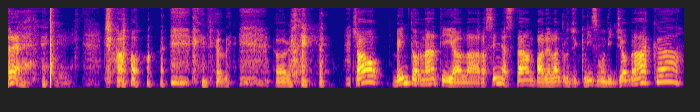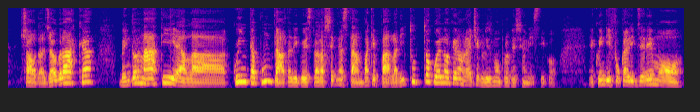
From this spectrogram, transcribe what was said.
Eh, ciao. Ciao, bentornati alla rassegna stampa dell'altro ciclismo di Geobrac. Ciao da Geobrac. Bentornati alla quinta puntata di questa rassegna stampa che parla di tutto quello che non è ciclismo professionistico. E quindi focalizzeremo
